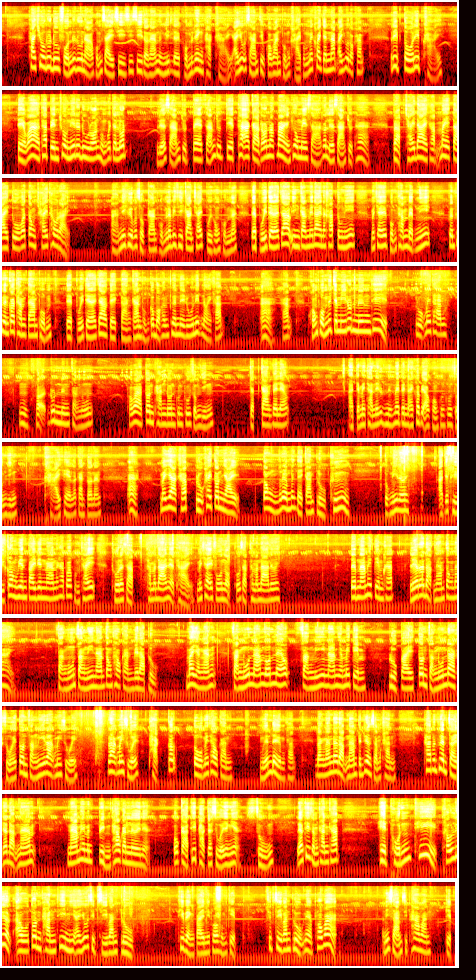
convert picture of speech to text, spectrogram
ถ้าช่วงฤดูฝนฤดูหนาว ผมใส่4ซีซีต่อน้ำหนึ่งลิตรเลย ผมเร่งผักขาย อายุ 30 กว่าวันผมขาย ผมไม่ค่อยจะนับอายุหรอกครับ รีบโตรีบขาย แต่ว่าถ้าเป็นช่วงนี้ฤดูร้อนผมก็จะลด เหลือ 3.8 3.7 ถ้าอากาศร้อนมากๆ อย่างช่วงเมษาก็เหลือ 3.5 ปรับใช้ได้ครับ ไม่ตายตัวว่าต้องใช้เท่าไหร่ อ่า นี่คือประสบการณ์ผมและวิธีการใช้ปุ๋ยของผมนะ แต่ปุ๋ยแต่ละเจ้าอิงกันไม่ได้นะครับ ตรงนี้ไม่ใช่ผมทำแบบนี้ เพื่อนๆก็ทำตามผม แต่ปุ๋ยแต่ละเจ้าแตกต่างกัน ผมก็บอกให้เพื่อนๆได้รู้นิดหน่อยครับ อ่า ครับ ของผมนี่จะมีรุ่นหนึ่งที่ปลูกไม่ทัน อืม เพราะรุ่นหนึ่งฝั่งนู้น เพราะว่าต้นพันธุ์โดนคุณครูสมหญิง จัดการไปแล้ว อาจจะไม่ทันในรุ่นหนึ่งไม่เป็นไรค่อยไปเอาของคุณครูสมหญิงขายแทนแล้วกันตอนนั้นอะไม่ยากครับปลูกให้ต้นใหญ่ต้องเริ่มตั้งแต่การปลูกคือตรงนี้เลย อาจจะถือกล้องเวียนไปเวียนมานะครับเพราะผมใช้โทรศัพท์ธรรมดาเนี่ยถ่ายไม่ใช่ไอโฟนหรอกโทรศัพท์ธรรมดาเลย เติมน้ำให้เต็มครับ แล้วระดับน้ำต้องได้ ฝั่งนู้นฝั่งนี้น้ำต้องเท่ากันเวลาปลูก ไม่อย่างนั้นฝั่งนู้นน้ำล้นแล้ว ฝั่งนี้น้ำยังไม่เต็ม ปลูกไปต้นฝั่งนู้นรากสวย ต้นฝั่งนี้รากไม่สวย รากไม่สวย ผักก็โตไม่เท่ากัน เหมือนเดิมครับ ดังนั้นระดับน้ำเป็นเรื่องสำคัญ ถ้าเพื่อนๆใส่ระดับน้ำน้ำให้มันปริ่มเท่ากันเลยเนี่ย โอกาสที่ผักจะสวยอย่างเงี้ยสูง แล้วที่สำคัญครับ เหตุผลที่เขาเลือกเอาต้นพันธุ์ที่มีอายุ 14 วันปลูก ที่แบ่งไปนี่เพราะผมเก็บ 14 วันปลูกเนี่ยเพราะว่าอันนี้ 35 วันเก็บ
